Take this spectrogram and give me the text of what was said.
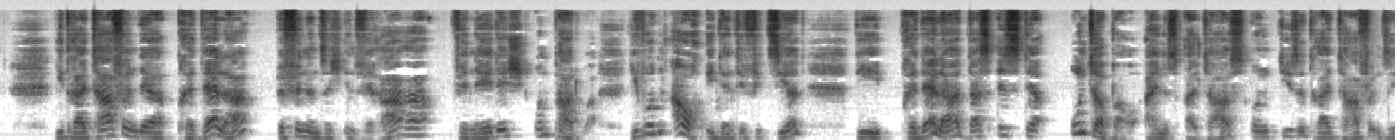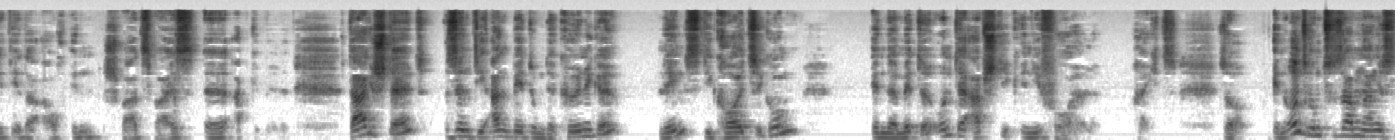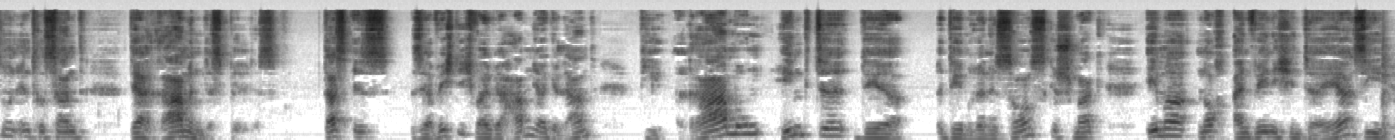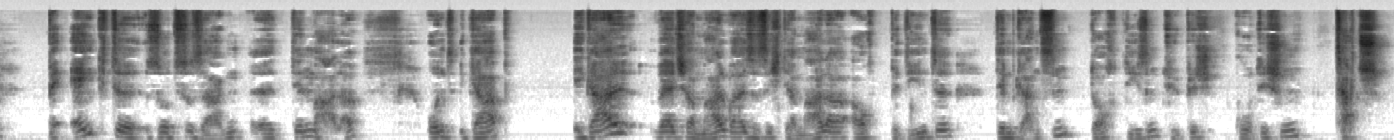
Die drei Tafeln der Predella befinden sich in Ferrara, Venedig und Padua. Die wurden auch identifiziert. Die Predella, das ist der Unterbau eines Altars und diese drei Tafeln seht ihr da auch in Schwarz-Weiß äh, abgebildet. Dargestellt sind die Anbetung der Könige, links die Kreuzigung in der Mitte und der Abstieg in die Vorhölle rechts. So, in unserem Zusammenhang ist nun interessant der Rahmen des Bildes. Das ist sehr wichtig, weil wir haben ja gelernt, die Rahmung hinkte der, dem Renaissance-Geschmack immer noch ein wenig hinterher. Sie beengte sozusagen äh, den Maler und gab, egal welcher Malweise sich der Maler auch bediente, dem Ganzen doch diesen typisch gotischen Touch.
